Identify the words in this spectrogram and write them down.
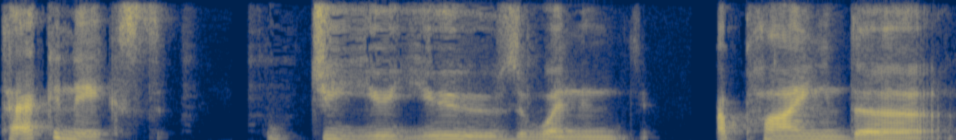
techniques do you use when applying the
